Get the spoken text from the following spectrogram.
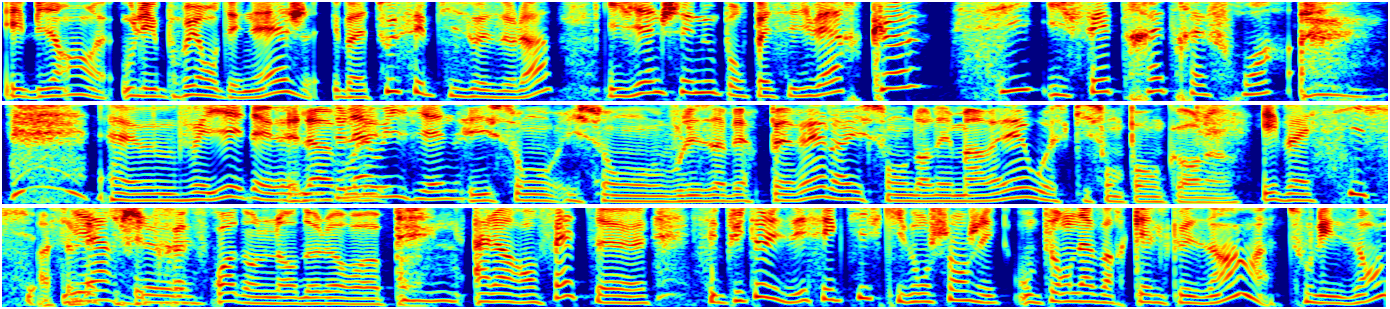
eh bien, ou les bruyants des neiges, eh ben, tous ces petits oiseaux-là, ils viennent chez nous pour passer l'hiver que si il fait très très froid. vous voyez de là, où ils viennent. Et ils sont, ils sont, vous les avez repérés là? Ils sont dans les marais ou est-ce qu'ils sont pas encore là? Eh ben si. Ah, ça veut dire qu'il fait très froid dans le nord de l'Europe. Alors en fait, c'est plutôt les effectifs qui vont changer. On peut en avoir quelques-uns tous les ans,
